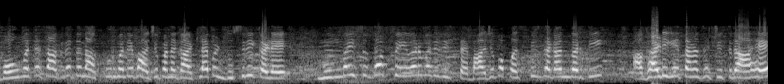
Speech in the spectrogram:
बहुमताचा आकडा तर नागपूरमध्ये भाजपनं गाठलाय पण दुसरीकडे मुंबई सुद्धा फेवरमध्ये दिसत आहे भाजप पस्तीस जागांवरती आघाडी घेतानाचं चित्र आहे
